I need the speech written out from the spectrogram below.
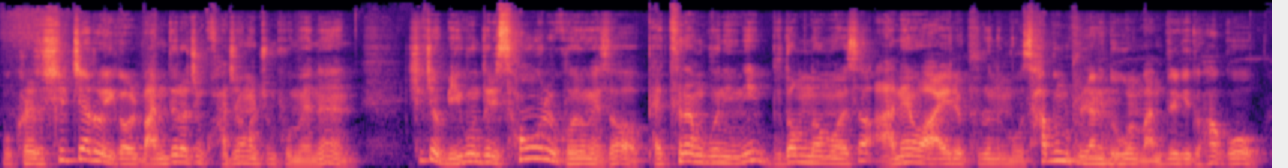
뭐 그래서 실제로 이걸 만들어진 과정을 좀 보면은 실제로 미군들이 성우를 고용해서 베트남 군인이 무덤 너머에서 아내와 아이를 부르는 뭐 사분 분량의 녹음을 만들기도 하고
